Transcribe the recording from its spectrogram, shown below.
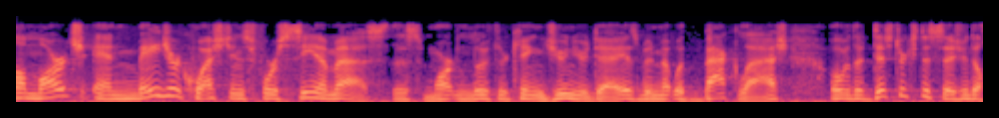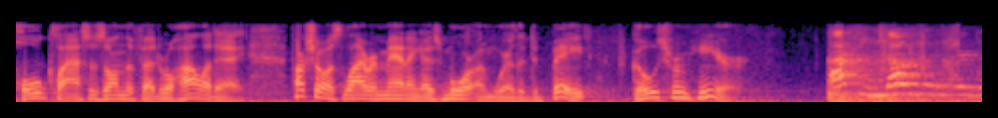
A march and major questions for CMS. This Martin Luther King Jr. Day has been met with backlash over the district's decision to hold classes on the federal holiday. Fox Show's Lyra Manning has more on where the debate goes from here. I see no demonstration.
